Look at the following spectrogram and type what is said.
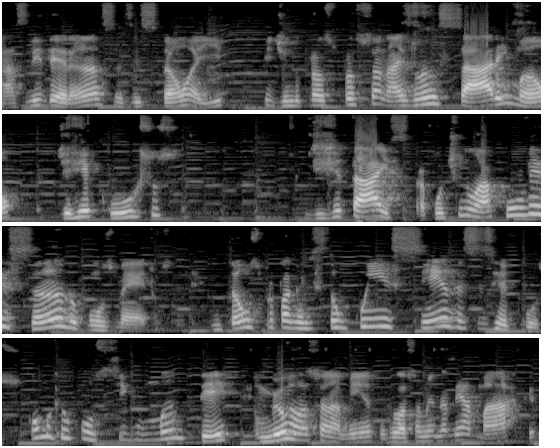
as lideranças estão aí pedindo para os profissionais lançarem mão de recursos digitais para continuar conversando com os médicos. Então os propagandistas estão conhecendo esses recursos. Como que eu consigo manter o meu relacionamento, o relacionamento da minha marca,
